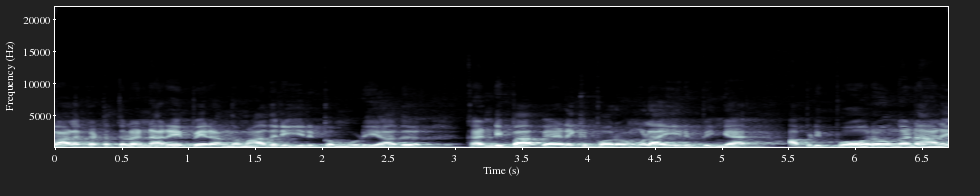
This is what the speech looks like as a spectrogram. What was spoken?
காலகட்டத்தில் நிறைய பேர் அந்த மாதிரி இருக்க முடியாது. கண்டிப்பாக வேலைக்கு போகிறவங்களா இருப்பீங்க. அப்படி போகிறவங்க நாளை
